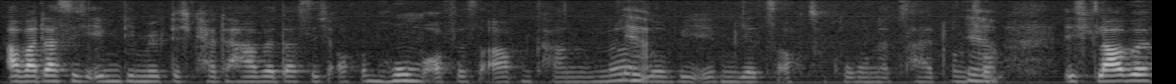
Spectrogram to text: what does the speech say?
Aber dass ich eben die Möglichkeit habe, dass ich auch im Homeoffice arbeiten kann, ne? Ja. so wie eben jetzt auch zur Corona-Zeit und ja. so. Ich glaube,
